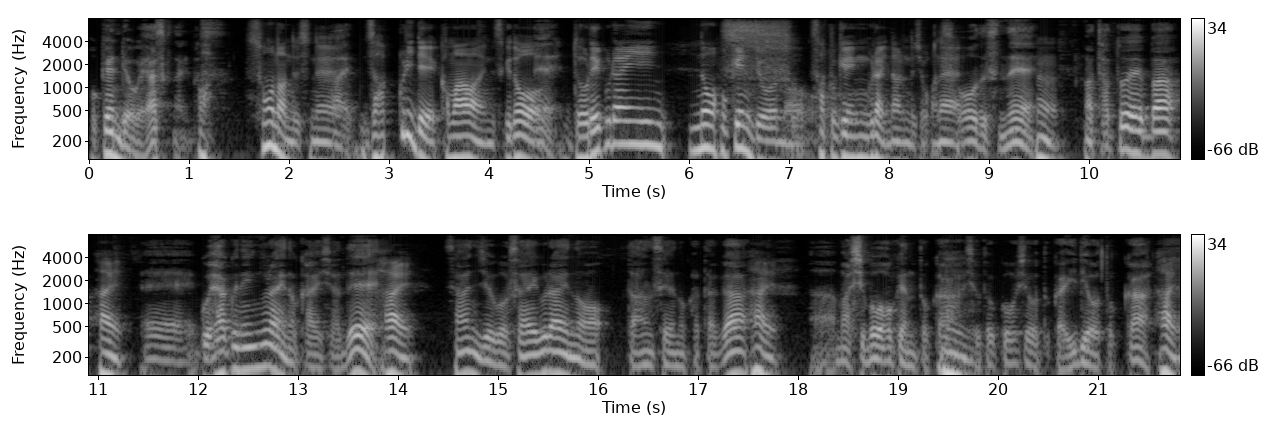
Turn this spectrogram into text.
保険料が安くなります。そうなんですね。はいざっくりで構わないんですけど、ええどれぐらいの保険料の削減ぐらいになるんでしょうかね。そうですね。うん。まあ例えば、はい。えー500人ぐらいの会社で、はい。35歳ぐらいの男性の方が、はい。あーまあ死亡保険とか、うん所得保障とか医療とか、はい。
